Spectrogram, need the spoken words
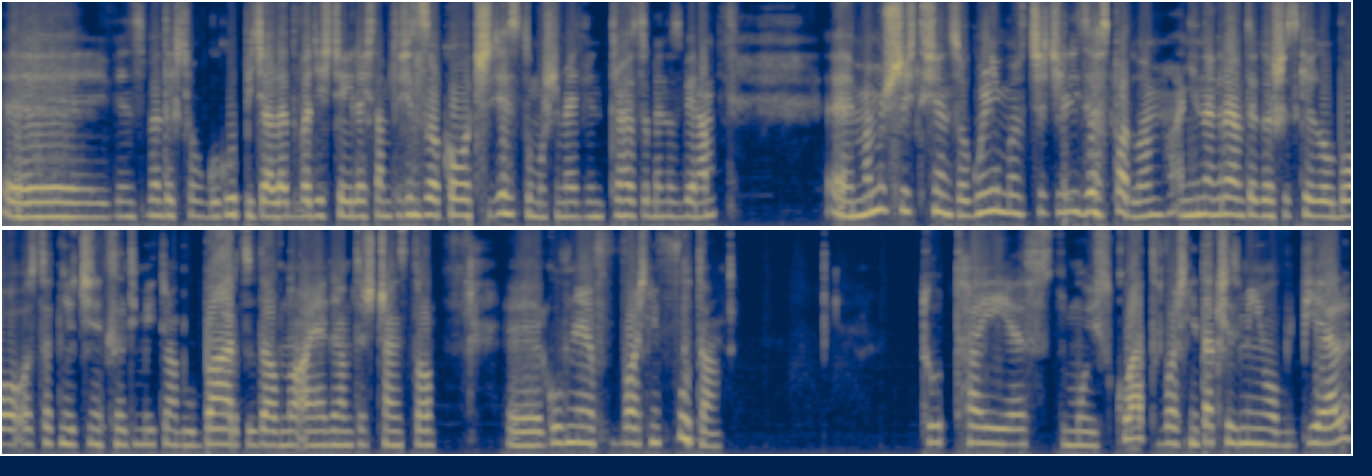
Yy, więc będę chciał go kupić, ale 20 ileś tam tysięcy, około 30 muszę mieć, więc trochę sobie nazbieram. Yy, mam już 6 tysięcy, ogólnie bo w trzeciej lidze spadłem, a nie nagrałem tego wszystkiego, bo ostatni odcinek z Ultimate Team był bardzo dawno, a ja gram też często, yy, głównie właśnie w futa. Tutaj jest mój skład, właśnie tak się zmieniło BPL.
